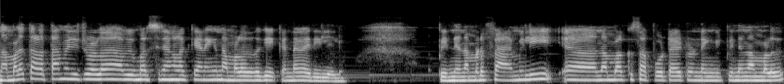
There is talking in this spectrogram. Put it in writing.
നമ്മളെ തളർത്താൻ വേണ്ടിയിട്ടുള്ള വിമർശനങ്ങളൊക്കെ ആണെങ്കിൽ നമ്മളത് കേൾക്കേണ്ട കാര്യമില്ലല്ലോ. പിന്നെ നമ്മുടെ ഫാമിലി നമ്മൾക്ക് സപ്പോർട്ടായിട്ടുണ്ടെങ്കിൽ പിന്നെ നമ്മൾ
